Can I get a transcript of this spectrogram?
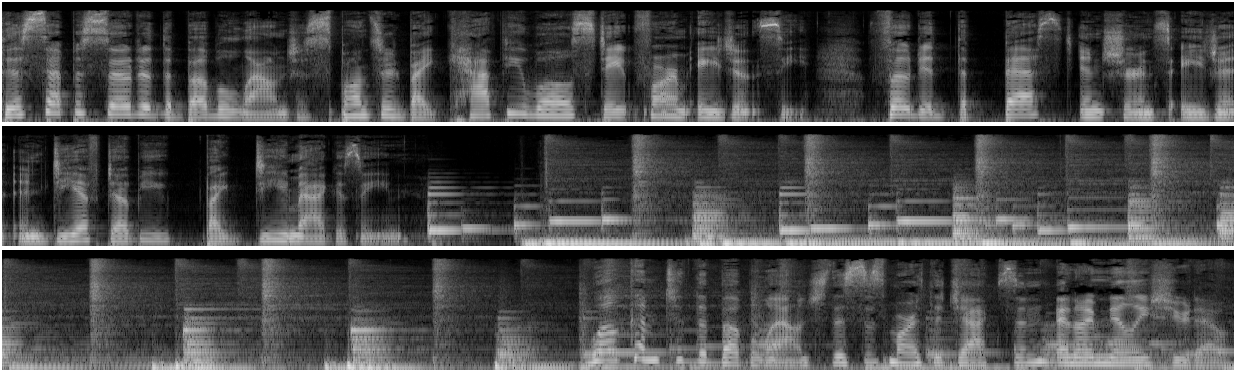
This episode of the Bubble Lounge is sponsored by Kathy Wall State Farm Agency, voted the best insurance agent in DFW by D Magazine. Welcome to the Bubble Lounge. This is Martha Jackson. And I'm Nellie Shudo.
